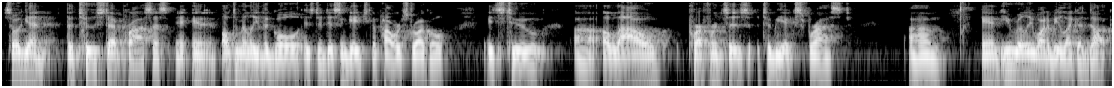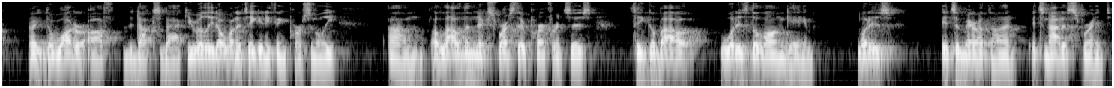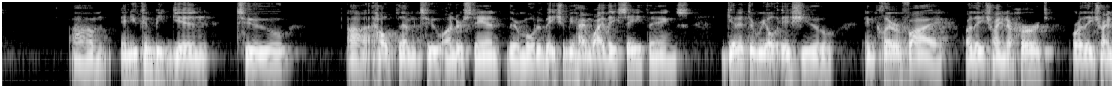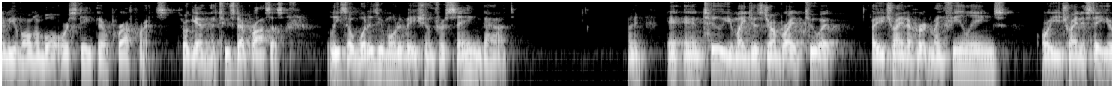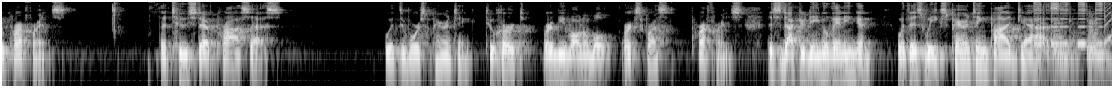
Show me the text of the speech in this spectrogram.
so, again, the two step process, and ultimately the goal is to disengage the power struggle, it's to uh, allow preferences to be expressed. Um, and you really want to be like a duck right? The water off the duck's back. You really don't want to take anything personally. Um, allow them to express their preferences. Think about what is the long game. What is it's a marathon. It's not a sprint. Um, and you can begin to uh, help them to understand their motivation behind why they say things, get at the real issue, and clarify are they trying to hurt? or are they trying to be vulnerable or state their preference? So, again, the two step process. Lisa, what is your motivation for saying that? Right? And, and, two, you might just jump right to it. Are you trying to hurt my feelings or are you trying to state your preference? The two step process with divorced parenting to hurt or to be vulnerable or express preference. This is Dr. Daniel Van Ingen with this week's Parenting Podcast.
